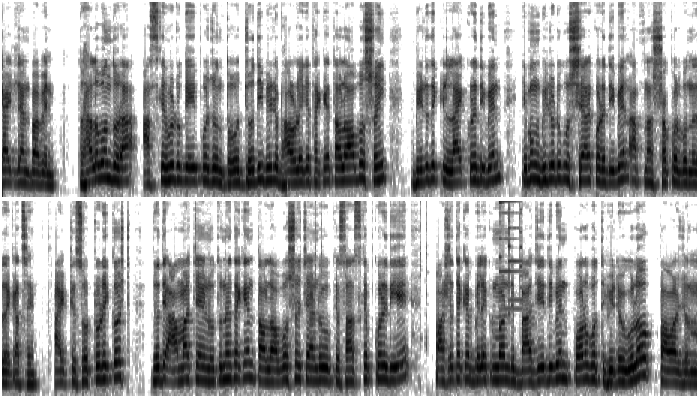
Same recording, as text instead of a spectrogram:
গাইডলাইন পাবেন। তো হ্যালো বন্ধুরা, আজকের ভিডিওকে এই পর্যন্ত। যদি ভিডিও ভালো লেগে থাকে, তাহলে অবশ্যই ভিডিওতে একটি লাইক করে দিবেন এবং ভিডিওটুকু শেয়ার করে দিবেন আপনার সকল বন্ধুদের কাছে। আরেকটি ছোট্ট রিকোয়েস্ট যদি আমার চ্যানেল নতুন হয়ে থাকেন, তাহলে অবশ্যই চ্যানেলটুকুকে সাবস্ক্রাইব করে দিয়ে পাশে থাকা বেলাইকন বাজিয়ে দিবেন পরবর্তী ভিডিওগুলো পাওয়ার জন্য।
